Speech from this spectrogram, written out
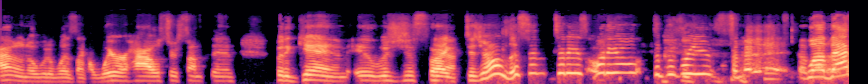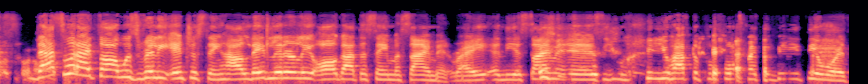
I don't know what it was, like a warehouse or something. But again, it was just like, yeah. did y'all listen to these audio before you it? Well, that's that's what I thought was really interesting. How they literally all got the same assignment, right? And the assignment is you you have to perform at the BET Awards,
